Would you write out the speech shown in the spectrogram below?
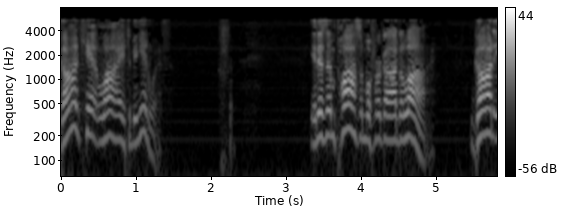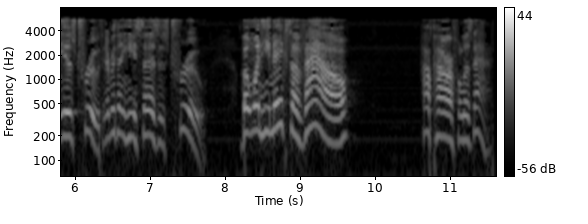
God can't lie to begin with. it is impossible for God to lie. God is truth. Everything He says is true. But when He makes a vow, how powerful is that?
